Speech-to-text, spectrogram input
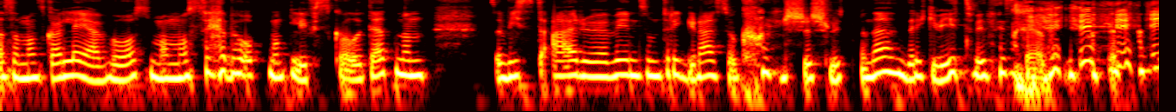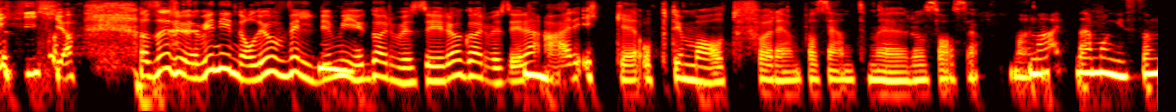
Altså Man skal leve òg, så man må se det opp mot livskvalitet. Men hvis det er rødvin som trigger deg, så kanskje slutt med det. Drikk hvitvin i stedet. ja, altså Rødvin inneholder jo veldig mye garvesyre, og garvesyre mm. er ikke optimalt for en pasient med rosacea. Nei. Nei, det er mange som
